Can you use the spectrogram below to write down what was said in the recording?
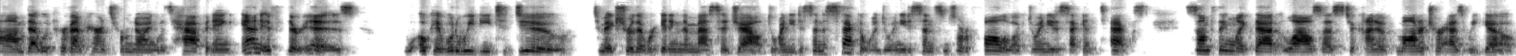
um, that would prevent parents from knowing what's happening. And if there is, okay, what do we need to do to make sure that we're getting the message out? Do I need to send a second one? Do I need to send some sort of follow up? Do I need a second text? Something like that allows us to kind of monitor as we go.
